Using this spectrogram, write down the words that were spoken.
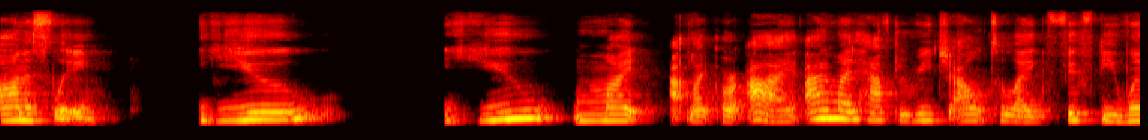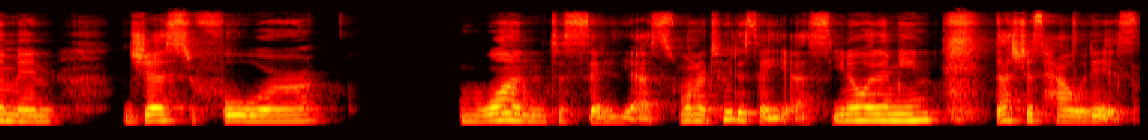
honestly you you might like or i i might have to reach out to like 50 women just for one to say yes one or two to say yes you know what i mean that's just how it is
